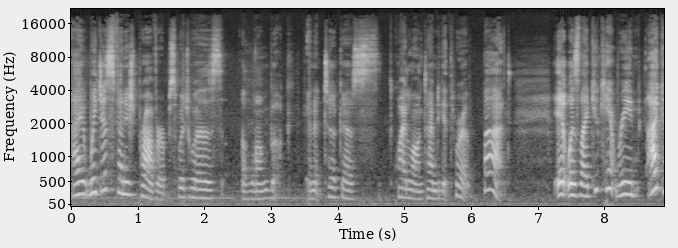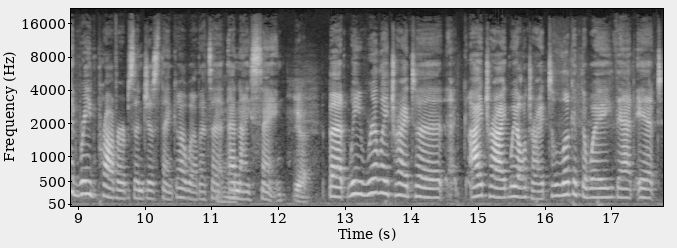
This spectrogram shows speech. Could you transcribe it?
I we just finished Proverbs, which was a long book, and it took us quite a long time to get through it. But it was like you can't read. I could read Proverbs and just think, oh well, that's a, a nice saying. Yeah. But we really tried to. I tried. We all tried to look at the way that it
